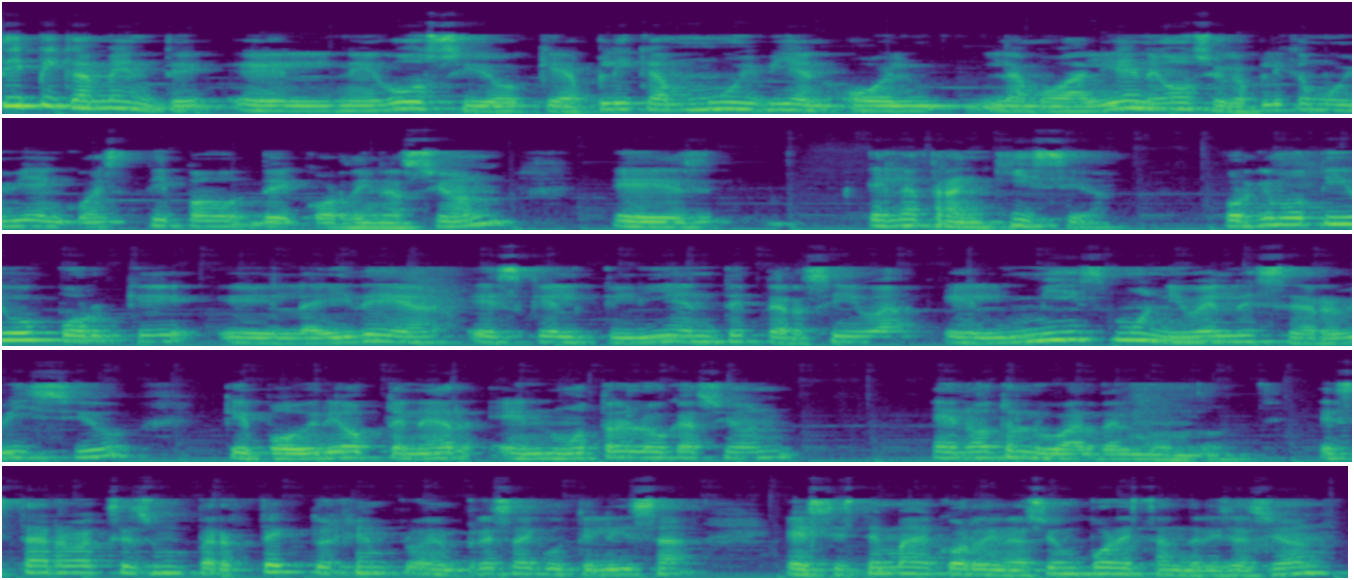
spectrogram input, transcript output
Típicamente el negocio que aplica muy bien o la modalidad de negocio que aplica muy bien con este tipo de coordinación es, la franquicia. ¿Por qué motivo? Porque eh, la idea es que el cliente perciba el mismo nivel de servicio que podría obtener en otra locación en otro lugar del mundo. Starbucks es un perfecto ejemplo de empresa que utiliza el sistema de coordinación por estandarización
